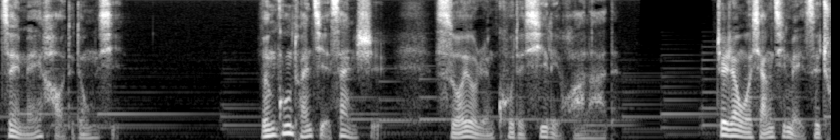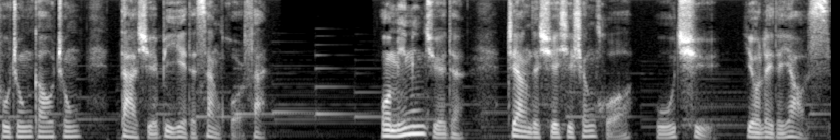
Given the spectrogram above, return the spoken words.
最美好的东西。文工团解散时，所有人哭得稀里哗啦的，这让我想起每次初中、高中、大学毕业的散伙饭。我明明觉得这样的学习生活无趣又累得要死，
